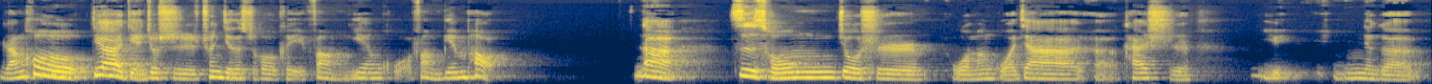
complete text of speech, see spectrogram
然后第二点就是春节的时候可以放烟火、放鞭炮。那自从就是我们国家呃开始一那个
